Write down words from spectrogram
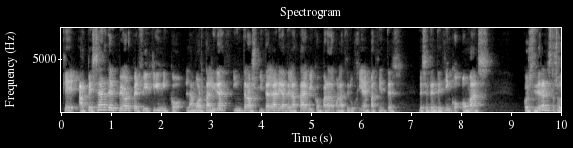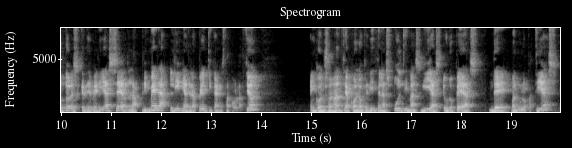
que a pesar del peor perfil clínico, la mortalidad intrahospitalaria de la TAVI comparado con la cirugía en pacientes de 75 o más consideran estos autores que debería ser la primera línea terapéutica en esta población, en consonancia con lo que dicen las últimas guías europeas de valvulopatías.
